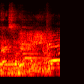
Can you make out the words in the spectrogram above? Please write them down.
Nice one. Yeah, he did.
